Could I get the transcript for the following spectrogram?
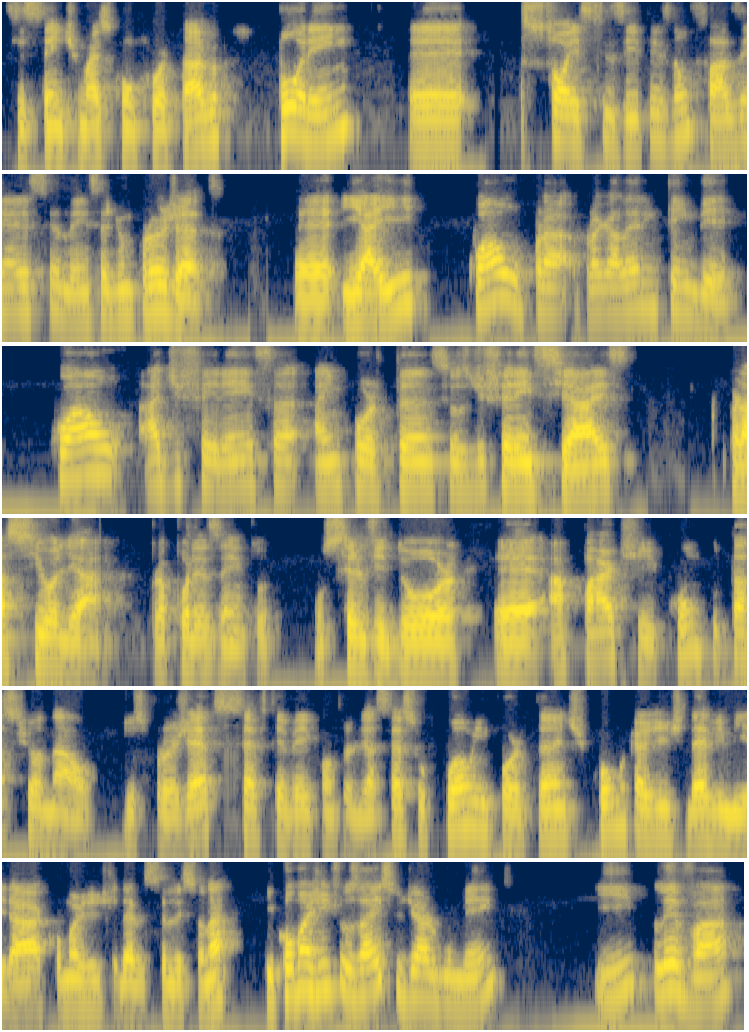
se sente mais confortável, porém, é, só esses itens não fazem a excelência de um projeto. É, e aí, qual, para a galera entender, qual a diferença, a importância, os diferenciais para se olhar para, por exemplo, o servidor, é, a parte computacional dos projetos CFTV e controle de acesso, o quão importante, como que a gente deve mirar, como a gente deve selecionar e como a gente usar isso de argumento e levar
